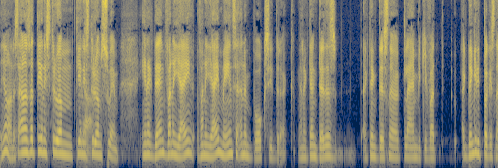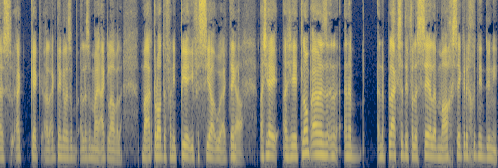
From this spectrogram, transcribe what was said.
ja, dis ouens wat teen die stroom teen die Ja. stroom swem. En ek dink wanneer jy wanneer jy mense in 'n boksie druk en ek dink dit is ek dink dis nou 'n klein bietjie wat ek dink hierdie pik is nou so- ek kyk hulle- ek dink hulle is hulle is my ek love hulle. Maar ek praat van die PU vir CAO. Ek dink Ja. as jy as jy 'n klomp ouens in in 'n in 'n plek sit vir hulle sê hulle mag sekere goed nie doen nie,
